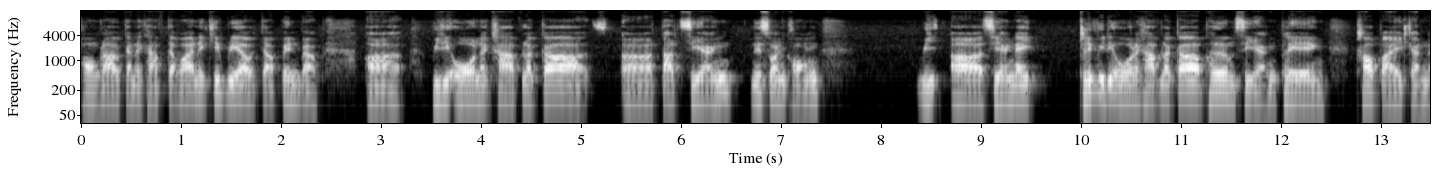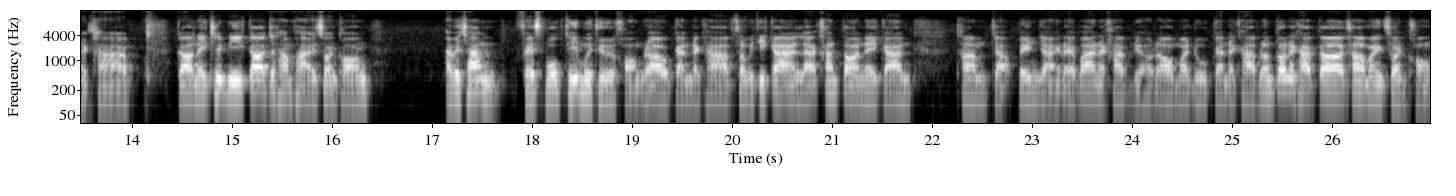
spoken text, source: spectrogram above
ของเรากันนะครับ แต่ว่าในคลิปเรียวจะเป็นแบบวิดีโอนะครับ แล้วก็ตัดเสียงในส่วนของอเสียงในคลิปวิดีโอนะครับ แล้วก็เพิ่มเสียงเพลงเข้าไปกันนะครับ ก็ในคลิปนี้ก็จะทำผ่านส่วนของ แอปพลิเคชัน Facebook ที่มือถือของเรากันนะครับส่วนวิธีการและขั้นตอนในการทำจะเป็นอย่างไรบ้างนะครับ เดี๋ยวเรามาดูกันนะครับเริ่มต้นนะครับก็เข้ามาในส่วนของ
